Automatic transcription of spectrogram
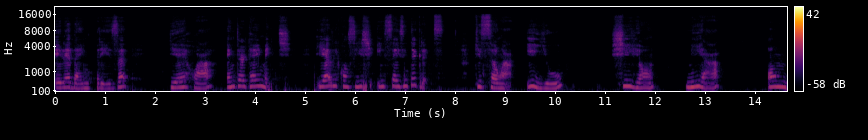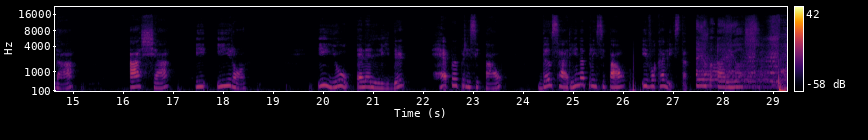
ele é da empresa Yehua Entertainment e ele consiste em seis integrantes, que são a Iyu, Shihyun, Mia, Onda, Asha e Iron. Iyu, ela é líder, rapper principal, dançarina principal e vocalista. adios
